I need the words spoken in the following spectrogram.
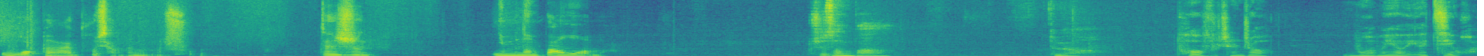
我本来不想跟你们说的，但是你们能帮我吗？这怎么帮？对啊，破釜沉舟，我们有一个计划。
